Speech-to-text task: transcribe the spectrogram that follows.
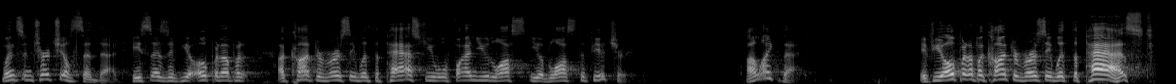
Winston Churchill said that. He says, if you open up a, a controversy with the past, you will find you, lost, you have lost the future. I like that. If you open up a controversy with the past,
